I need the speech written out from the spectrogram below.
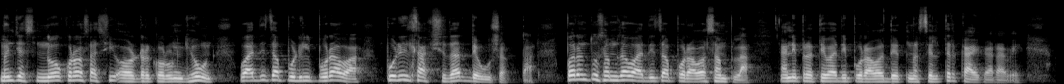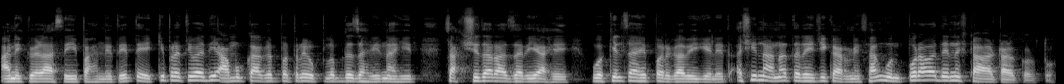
म्हणजेच नो क्रॉस अशी ऑर्डर करून घेऊन वादीचा पुढील पुरावा पुढील साक्षीदार देऊ शकता. परंतु समजा वादीचा पुरावा संपला आणि प्रतिवादी पुरावा देत नसेल तर काय करावे? अनेक वेळा असेही पाहण्यात येते की प्रतिवादी अमुक कागदपत्रे उपलब्ध झाली नाहीत साक्षीदार आजारी आहे वकील साहेब परगावी गेलेत अशी नाना तऱ्हेची कारणे सांगून पुरावा देण्यास टाळाटाळ करतो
